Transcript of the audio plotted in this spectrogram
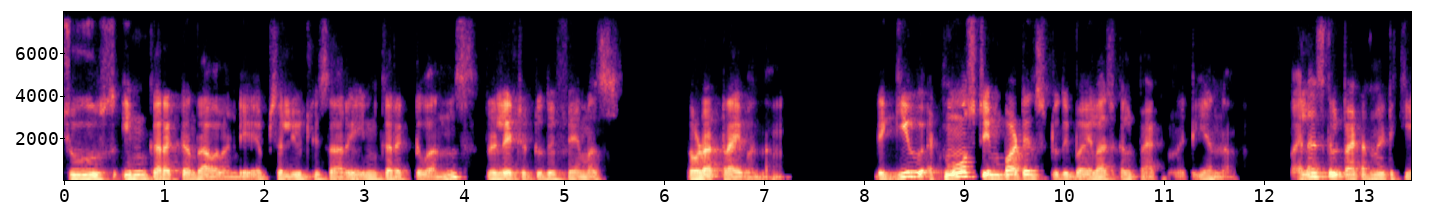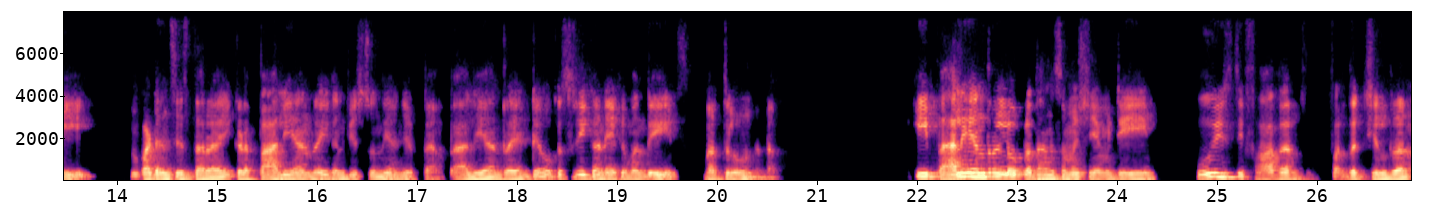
చూస్ ఇన్కరెక్ట్ అని రావాలండి. Absolutely sorry incorrect ones related to the famous Toda tribe అన్నాము. The give utmost importance to the biological paternity అన్నారు బయలాజికల్ ప్యాటర్నిటీకి ఇంపార్టెన్స్ ఇస్తారా? ఇక్కడ పాలి ఆండ్రై కనిపిస్తుంది అని చెప్పాం. పాలి ఆండ్రై అంటే ఒక స్త్రీకి అనేక మంది భర్తలు ఉండడం ఈ పాలి ఆండ్రైలో ప్రధాన సమస్య ఏమిటి? Who is the father for the children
